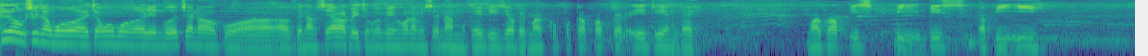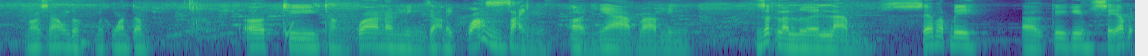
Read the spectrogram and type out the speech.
Hello xin chào mọi người, chào mừng mọi người đến với channel của à, Việt Nam sẽ bây chúng mình hôm nay mình sẽ làm một cái video về Minecraft Pocket Edition đây. Minecraft PC, PC, à, PE nói sao không được mình không quan tâm. À, thì thằng qua này mình dạo này quá rảnh ở nhà và mình rất là lười làm CFHB à, cái game CF ấy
